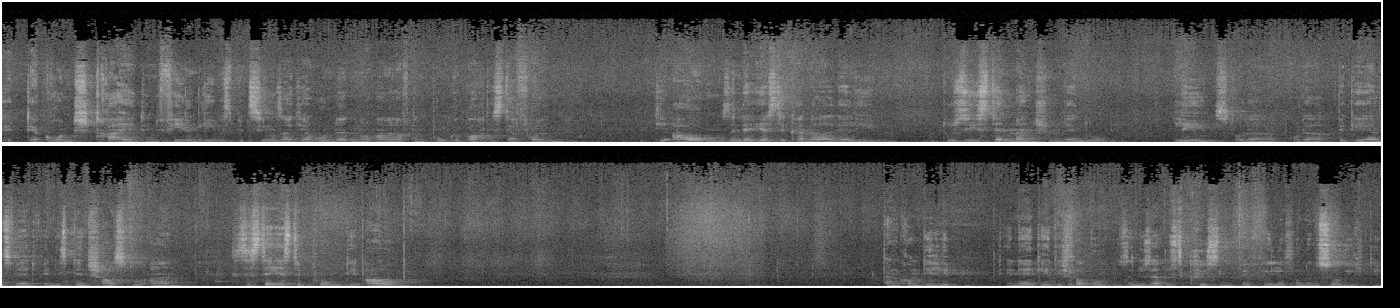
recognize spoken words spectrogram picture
Der, der Grundstreit in vielen Liebesbeziehungen seit Jahrhunderten noch einmal auf den Punkt gebracht ist der folgende. Die Augen sind der erste Kanal der Liebe. Du siehst den Menschen, den du liebst oder, oder begehrenswert findest, den schaust du an. Das ist der erste Punkt, die Augen. Dann kommen die Lippen, die energetisch verbunden sind. Deshalb ist Küssen für viele von uns so wichtig.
